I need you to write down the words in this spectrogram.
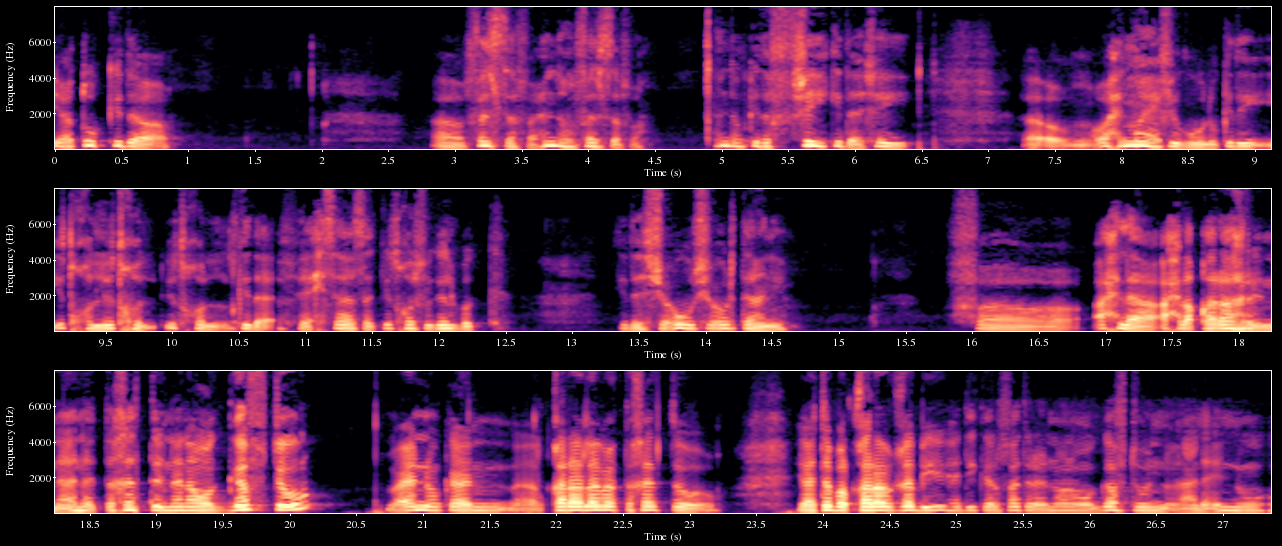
يعطوك كده آه، فلسفة عندهم فلسفة. عندهم كده شيء كده شيء آه، واحد ما يعرف يقوله كده يدخل يدخل يدخل كده في إحساسك يدخل في قلبك. كده شعور شعور تاني. فأحلى أحلى قرار إن أنا اتخذته إن أنا وقفته مع إنه كان القرار اللي أنا اتخذته يعتبر قرار غبي هذيك الفترة إنه أنا وقفته على إنه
